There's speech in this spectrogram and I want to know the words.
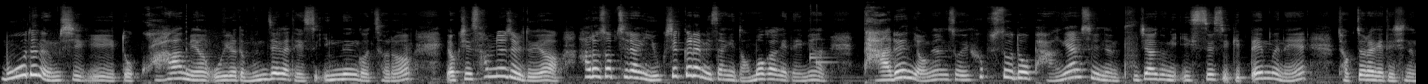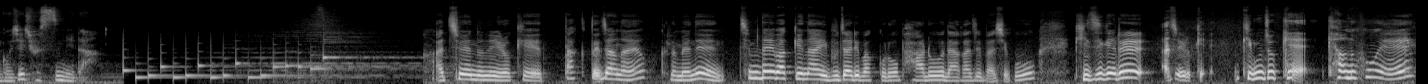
모든 음식이 또 과하면 오히려 더 문제가 될 수 있는 것처럼 역시 섬유질도요 하루 섭취량이 60g 이상이 넘어가게 되면 다른 영양소의 흡수도 방해할 수 있는 부작용이 있을 수 있기 때문에 적절하게 드시는 것이 좋습니다. 아침에 눈을 이렇게 딱 뜨잖아요? 그러면은 침대 밖이나 이부자리 밖으로 바로 나가지 마시고 기지개를 아주 이렇게 기분 좋게 켠 후에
